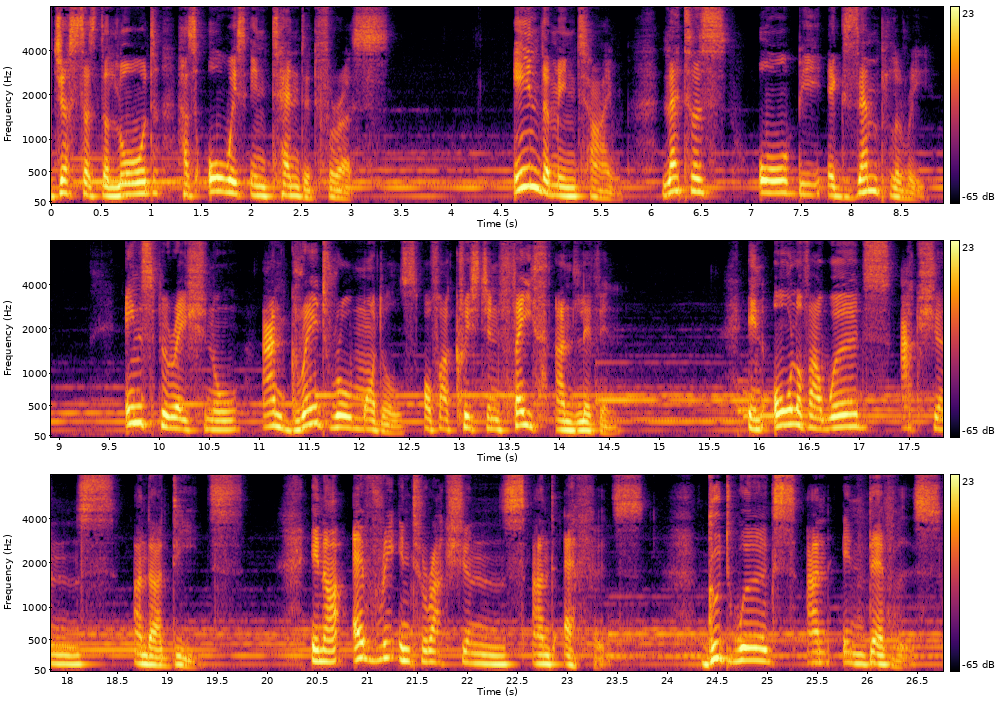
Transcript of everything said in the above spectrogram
just as the Lord has always intended for us. In the meantime, let us all be exemplary, inspirational, and great role models of our Christian faith and living. In all of our words, actions, and our deeds, in our every interactions and efforts, good works and endeavors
